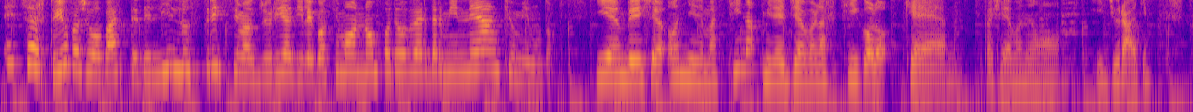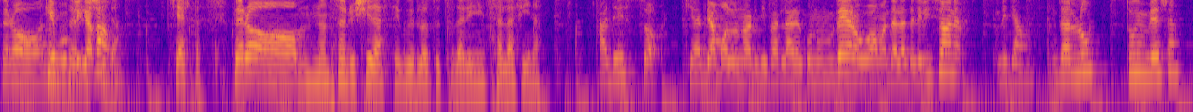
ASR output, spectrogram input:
E certo, io facevo parte dell'illustrissima giuria di Le Cosimo, non potevo perdermi neanche un minuto. Io invece ogni mattina mi leggevo l'articolo che facevano i giurati, però Che non sono pubblicavamo. riuscita. Certo, però non sono riuscita a seguirlo tutto dall'inizio alla fine. Adesso che abbiamo l'onore di parlare con un vero uomo della televisione, vediamo. Gianlu, tu invece?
